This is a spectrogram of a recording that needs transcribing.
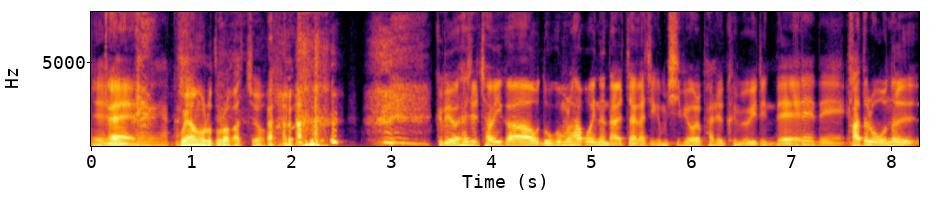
예. 네. 네, 약간 고향으로 돌아갔죠. 그래요. 사실 저희가 녹음을 하고 있는 날짜가 지금 12월 8일 금요일인데 네네. 다들 오늘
